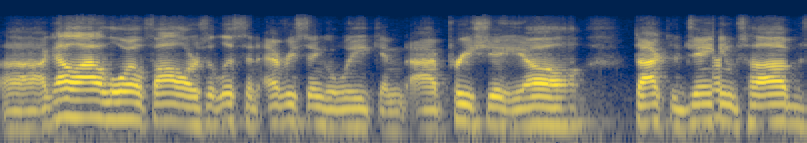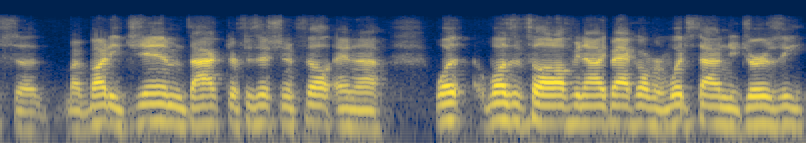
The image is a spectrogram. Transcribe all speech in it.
Uh, I got a lot of loyal followers that listen every single week, and I appreciate y'all. Dr. James Hubbs, uh, my buddy Jim, doctor, physician in Phil, and uh, what was in Philadelphia now. He's back over in Woodstown, New Jersey.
